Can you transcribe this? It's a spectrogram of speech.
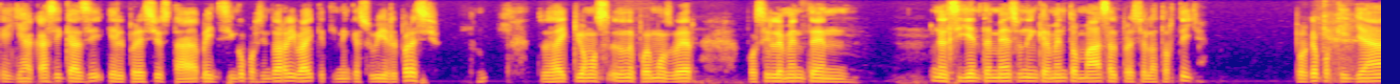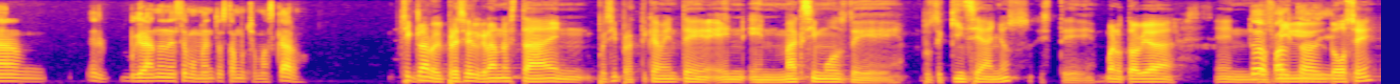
que ya casi casi el precio está 25% arriba y que tienen que subir el precio. Entonces ahí vamos, es donde podemos ver posiblemente en, el siguiente mes un incremento más al precio de la tortilla. ¿Por qué? Porque ya el grano en este momento está mucho más caro. Sí, claro, el precio del grano está en, pues sí, prácticamente en, en máximos de pues, de 15 años. Este, bueno, todavía en 2012,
